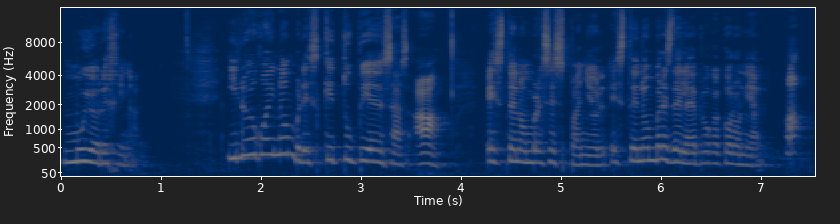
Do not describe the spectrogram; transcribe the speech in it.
Muy original. Y luego hay nombres que tú piensas, ah, este nombre es español, este nombre es de la época colonial. Ah,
